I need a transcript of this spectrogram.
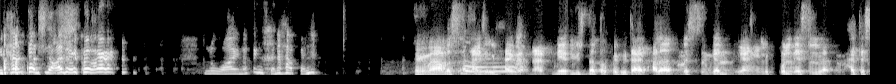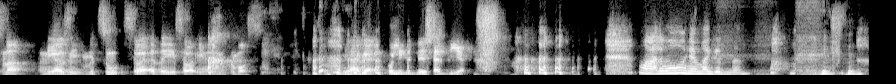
You can't touch the other car. له why? Nothing's gonna happen. يا جماعة بس أنا عايز أقول حاجة. أنا عارف إن هي مش ده ال topic بتاع الحلقة بس بجد يعني لكل الناس اللي هتسمع نيازي بتسوق سواقة زي سواقين الميكروباص. دي حاجة كلنا بنشهد بيها معلومة مهمة جدا.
